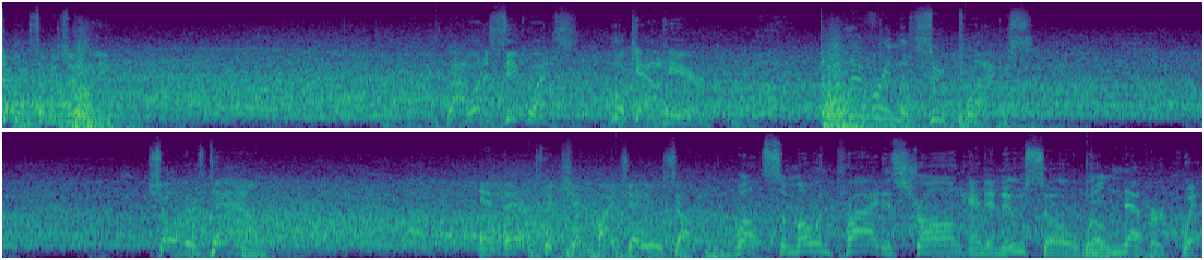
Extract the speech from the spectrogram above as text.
showing some agility. Wow, what a sequence. Look out here. Delivering the suplex. Shoulders down. And there's the kick by Jey Uso. Well, Samoan pride is strong, and an Uso will never quit.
